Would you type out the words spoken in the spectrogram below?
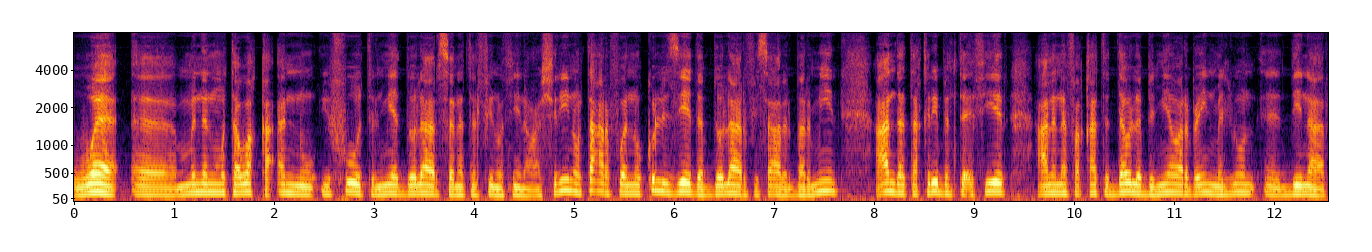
ومن المتوقع أنه يفوت ال 100 دولار سنة 2022 وتعرفوا أنه كل زيادة بدولار في سعر البرميل عندها تقريبا تأثير على نفقات الدولة ب 140 مليون آه، دينار.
